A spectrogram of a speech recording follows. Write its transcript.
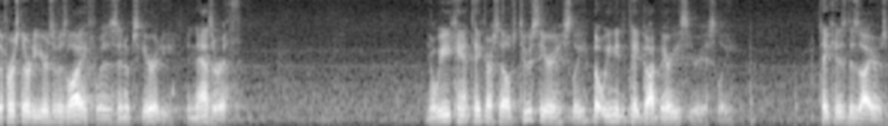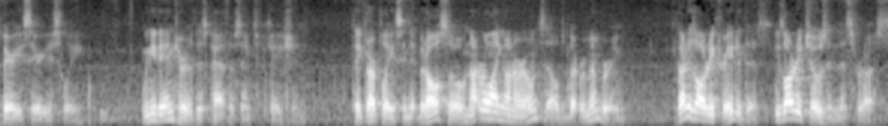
The first 30 years of his life was in obscurity in Nazareth. You know, we can't take ourselves too seriously, but we need to take God very seriously. Take his desires very seriously. We need to enter this path of sanctification. Take our place in it, but also not relying on our own selves, but remembering God has already created this. He's already chosen this for us.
